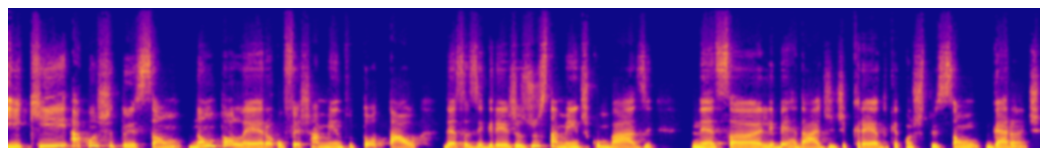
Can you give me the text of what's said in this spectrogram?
e que a Constituição não tolera o fechamento total dessas igrejas, justamente com base nessa liberdade de credo que a Constituição garante.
